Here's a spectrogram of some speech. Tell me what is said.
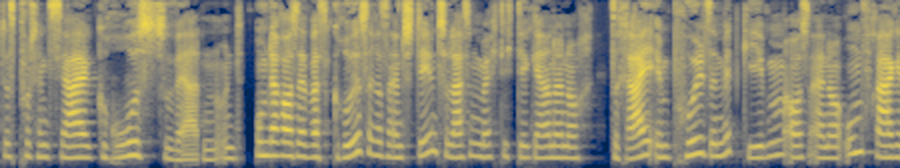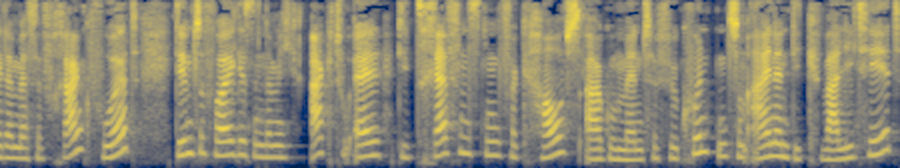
das Potenzial, groß zu werden. Und um daraus etwas Größeres entstehen zu lassen, möchte ich dir gerne noch drei Impulse mitgeben aus einer Umfrage der Messe Frankfurt. Demzufolge sind nämlich aktuell die treffendsten Verkaufsargumente für Kunden zum einen die Qualität,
